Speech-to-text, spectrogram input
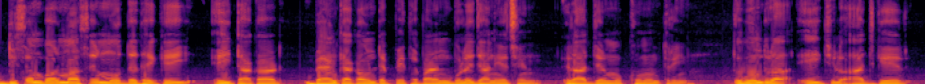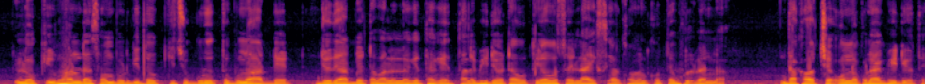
ডিসেম্বর মাসের মধ্যে থেকেই এই টাকার ব্যাংক অ্যাকাউন্টে পেতে পারেন বলে জানিয়েছেন রাজ্যের মুখ্যমন্ত্রী। তো বন্ধুরা, এই ছিল আজকের লক্ষ্মীর ভাণ্ডার সম্পর্কিত কিছু গুরুত্বপূর্ণ আপডেট। যদি আপডেটটা ভালো লেগে থাকে, তাহলে ভিডিওটা অতি অবশ্যই লাইক শেয়ার কমেন্ট করতে ভুলবেন না। দেখা হচ্ছে অন্য কোনো এক ভিডিওতে।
